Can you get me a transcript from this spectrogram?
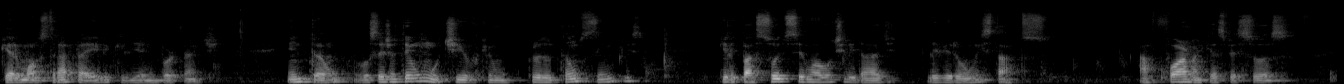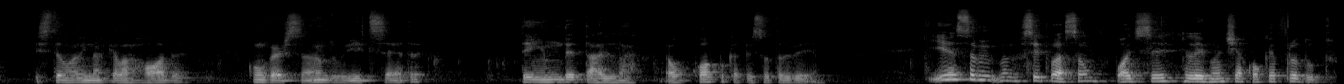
quero mostrar para ele que ele é importante. Então, você já tem um motivo que um produto tão simples, que ele passou de ser uma utilidade, ele virou um status. A forma que as pessoas estão ali naquela roda, conversando e etc., tem um detalhe lá, é o copo que a pessoa está bebendo. E essa situação pode ser relevante a qualquer produto.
